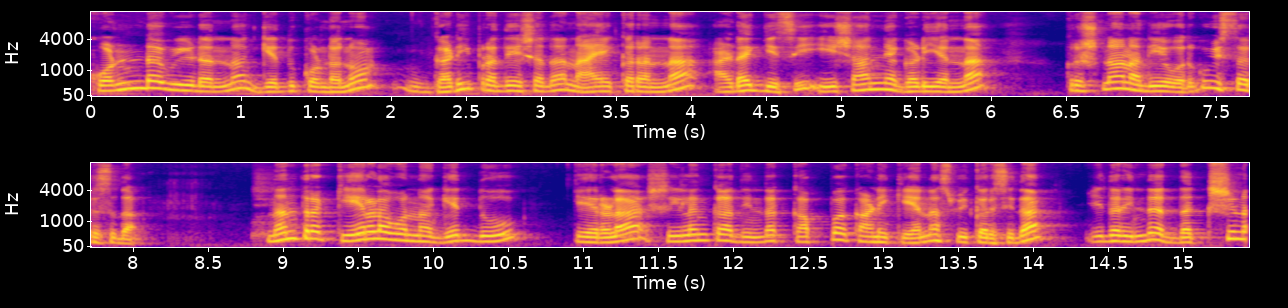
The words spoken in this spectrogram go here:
ಕೊಂಡವೀಡನ್ನು ಗೆದ್ದುಕೊಂಡನು. ಗಡಿ ಪ್ರದೇಶದ ನಾಯಕರನ್ನು ಅಡಗಿಸಿ ಈಶಾನ್ಯ ಗಡಿಯನ್ನು ಕೃಷ್ಣಾ ನದಿಯವರೆಗೂ ವಿಸ್ತರಿಸಿದ. ನಂತರ ಕೇರಳವನ್ನು ಗೆದ್ದು ಕೇರಳ, ಶ್ರೀಲಂಕಾದಿಂದ ಕಪ್ಪ ಕಾಣಿಕೆಯನ್ನು ಸ್ವೀಕರಿಸಿದ, ಇದರಿಂದ ದಕ್ಷಿಣ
